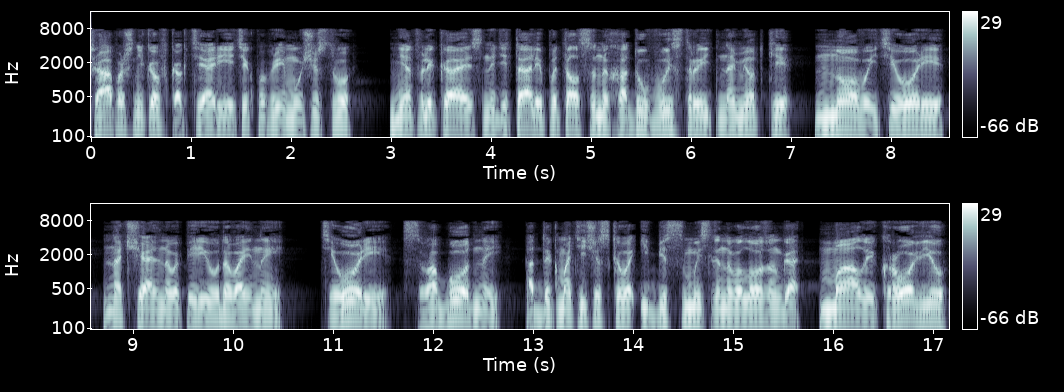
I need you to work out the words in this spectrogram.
Шапошников, как теоретик по преимуществу, не отвлекаясь на детали, пытался на ходу выстроить наметки новой теории начального периода войны, теории, свободной от догматического и бессмысленного лозунга «малой кровью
